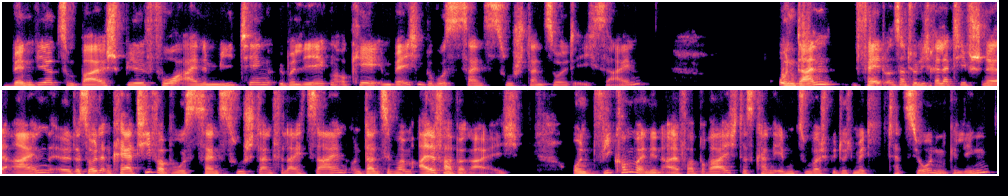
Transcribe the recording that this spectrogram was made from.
wenn wir zum Beispiel vor einem Meeting überlegen, okay, in welchem Bewusstseinszustand sollte ich sein? Und dann fällt uns natürlich relativ schnell ein, äh, das sollte ein kreativer Bewusstseinszustand vielleicht sein. Und dann sind wir im Alpha-Bereich. Und wie kommen wir in den Alpha-Bereich? Das kann eben zum Beispiel durch Meditationen gelingen,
